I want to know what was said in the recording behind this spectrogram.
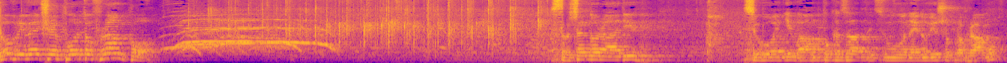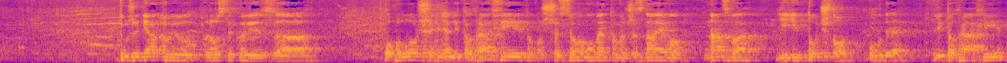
Добрий вечір, Порто-Франко. Страшенно раді сьогодні вам показати цю найновішу програму. Дуже дякую Ростикові за оголошення літографії, тому що з цього моменту ми вже знаємо, назва її точно буде літографії.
